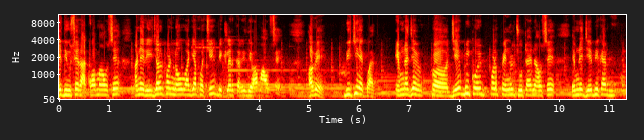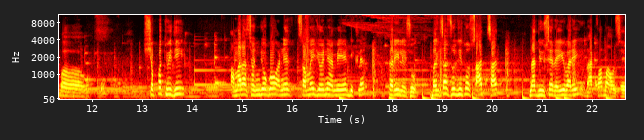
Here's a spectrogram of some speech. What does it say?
એ દિવસે રાખવામાં આવશે અને રિઝલ્ટ પણ નવ વાગ્યા પછી ડિક્લેર કરી દેવામાં આવશે. હવે બીજી એક વાત, એમના જે જે બી કોઈ પણ પેનલ ચૂંટાઈને આવશે, એમને જે બી કાંઈ શપથવિધિ, અમારા સંજોગો અને સમય જોઈને અમે એ ડિક્લેર કરી લઈશું. બનસા સુધી તો સાત સાત ના દિવસે રવિવારે રાખવામાં આવશે.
